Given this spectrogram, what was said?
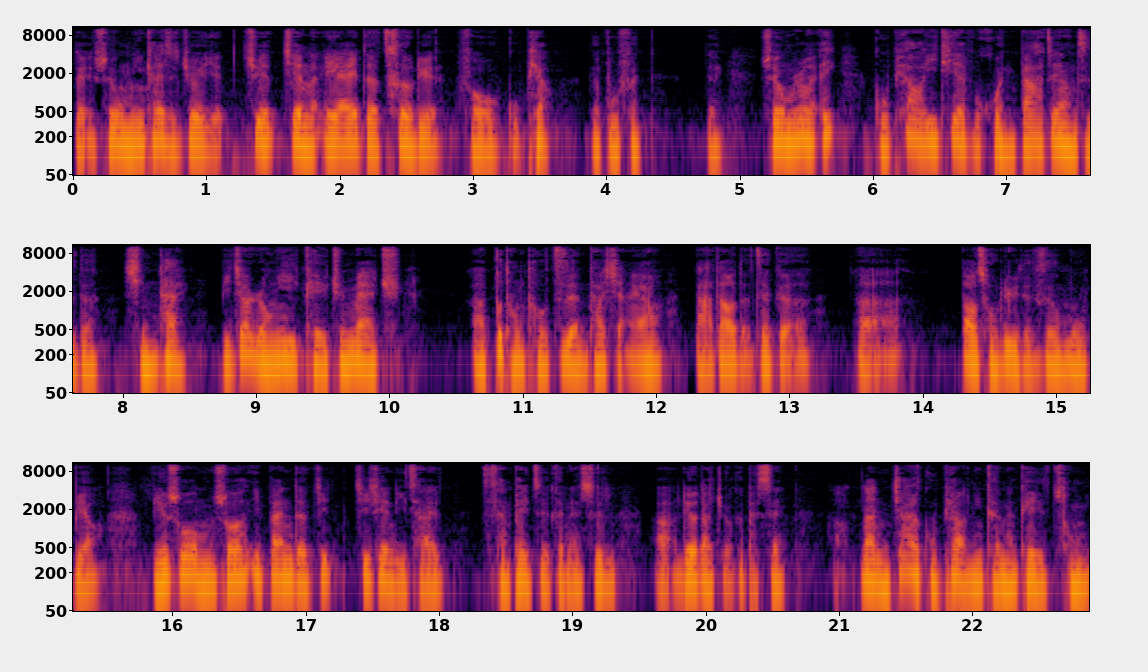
对。所以我们一开始就也建建了 AI 的策略 for 股票的部分，对。所以我们认为，哎，股票 ETF 混搭这样子的形态，比较容易可以去 match 啊不同投资人他想要达到的这个呃。报酬率的这个目标，比如说我们说一般的机机械理财资产配置可能是啊六到九个 percent，好，那你加了股票，你可能可以从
